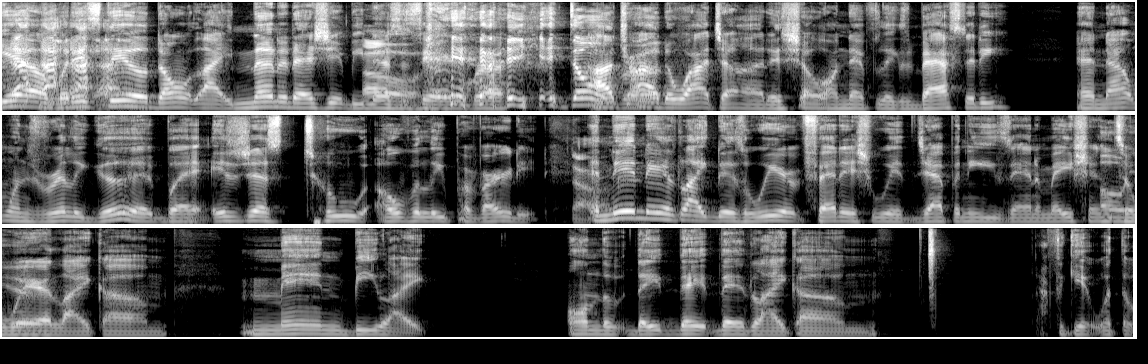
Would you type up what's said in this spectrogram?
yeah, but it still don't like none of that shit be Oh. necessary, bro. it don't. I bro. tried to watch uh, this show on Netflix, Bastardy, and that one's really good, but it's just too overly perverted. Oh, and then there's like this weird fetish with Japanese animation Oh, to yeah. where like um men be like on the they they they like um I forget what the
